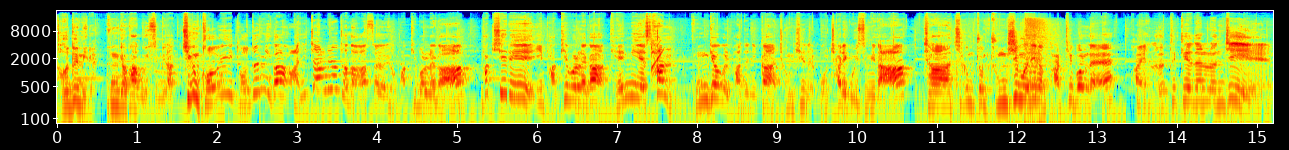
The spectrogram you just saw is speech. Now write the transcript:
더듬이를 공격하고 있습니다. 지금 거의 더듬이가 많이 잘려져 나갔어요. 이 바퀴벌레가 확실히 이 바퀴벌레가 개미의 산 공격을 받으니까 정신을 못 차리고 있습니다. 자, 지금 좀 중심을 잃은 바퀴벌레 과연 어떻게 될런지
